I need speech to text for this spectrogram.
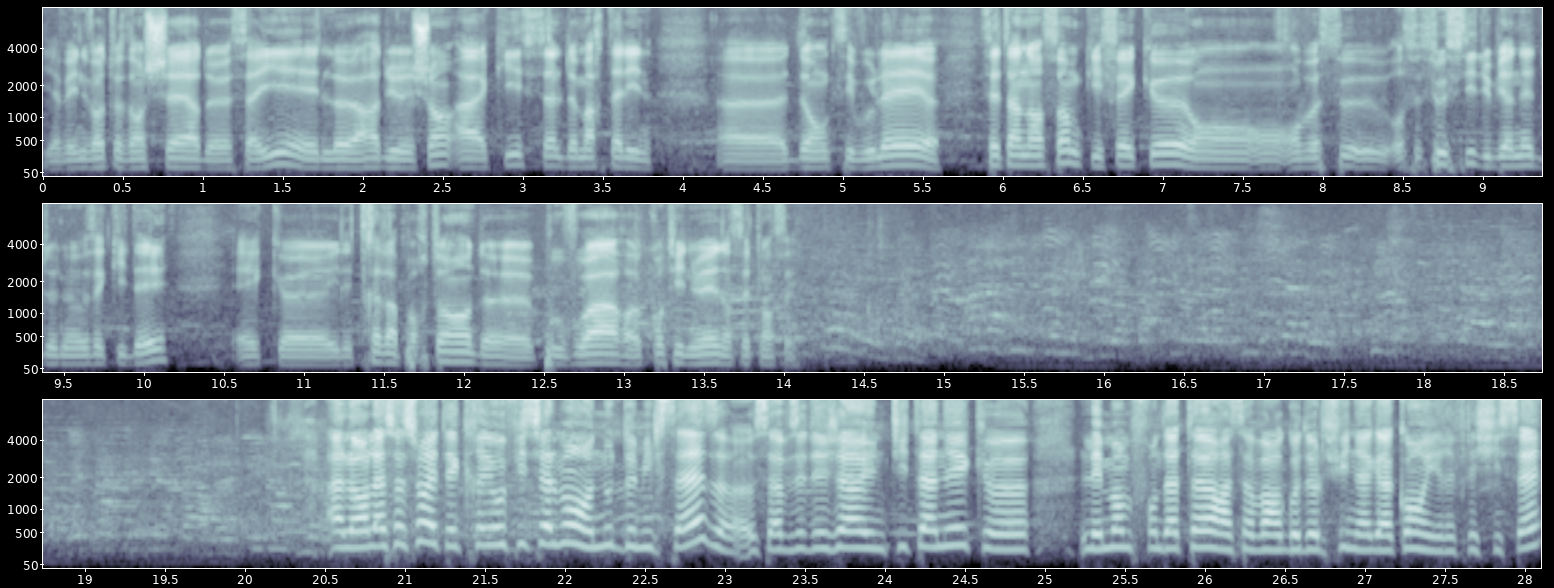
il y avait une vente aux enchères de Sailly et le Radio des Champs a acquis celle de Martaline. donc si vous voulez, c'est un ensemble qui fait qu'on on, on se soucie du bien-être de nos équidés et qu'il est très important de pouvoir continuer dans cette lancée. Alors l'association a été créée officiellement en août 2016. Ça faisait déjà une petite année que les membres fondateurs, à savoir Godolphin et Agacan, y réfléchissaient.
